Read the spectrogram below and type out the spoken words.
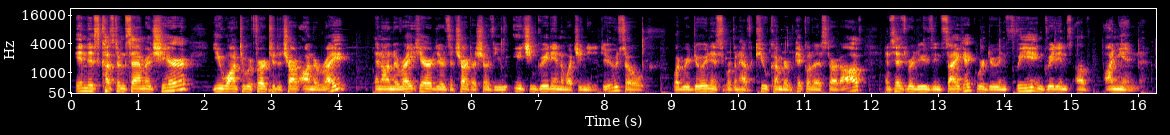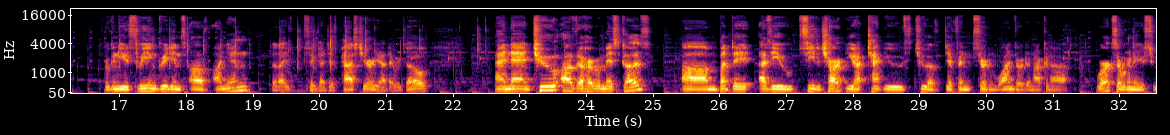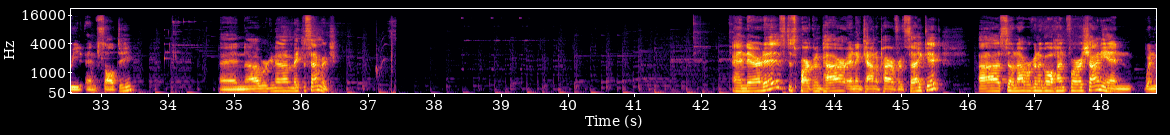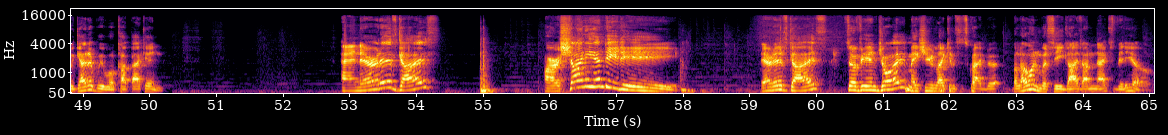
In this custom sandwich here, you want to refer to the chart on the right. And on the right here, there's a chart that shows you each ingredient and what you need to do. So what we're doing is we're to have cucumber and pickle to start off. And since we're using Psychic, we're doing three ingredients of onion. We're to use three ingredients of onion that I think I just passed here. Yeah, there we go. And then two of the Herba Mysticas. Um, but they, as you see the chart, you can't use two of different certain ones or they're not gonna work. So we're gonna use sweet and salty. And uh, we're gonna make the sandwich. And there it is, the Sparkling Power and Encounter Power for Psychic. Uh, so now we're gonna go hunt for a shiny and when we get it, we will cut back in. And there it is, guys our shiny Indeedee. There it is, guys. So if you enjoy, make sure you like and subscribe below, and we'll see you guys on the next video.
